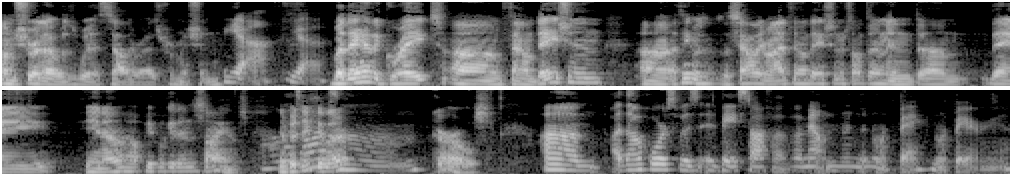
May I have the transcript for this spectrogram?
I'm sure that was with Sally Ride's permission. Yeah, yeah. But they had a great um, foundation. Uh, I think it was the Sally Ride Foundation or something, and um, they, you know, help people get into science. Oh, In particular? awesome. Girls. Um, the horse was is based off of a mountain in the North Bay, North Bay area,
